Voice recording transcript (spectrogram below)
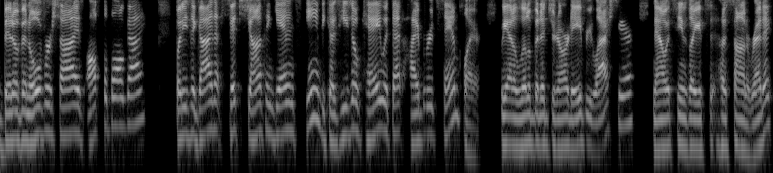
bit of an oversized off the ball guy, but he's a guy that fits Jonathan Gannon's scheme because he's okay with that hybrid Sam player. We had a little bit of Genard Avery last year. Now it seems like it's Haason Reddick.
